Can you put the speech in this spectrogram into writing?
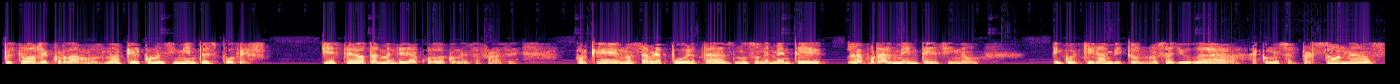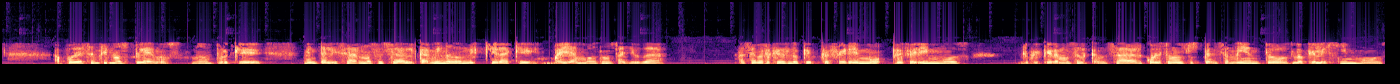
pues todos recordamos, ¿no? Que el conocimiento es poder. Y estoy totalmente de acuerdo con esa frase, porque nos abre puertas, no solamente laboralmente, sino en cualquier ámbito. Nos ayuda a conocer personas, a poder sentirnos plenos, ¿no? Porque mentalizarnos hacia el camino donde quiera que vayamos nos ayuda a saber qué es lo que preferimos, preferimos lo que queremos alcanzar, cuáles son nuestros pensamientos, lo que elegimos,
